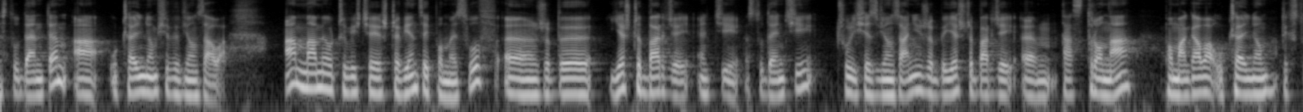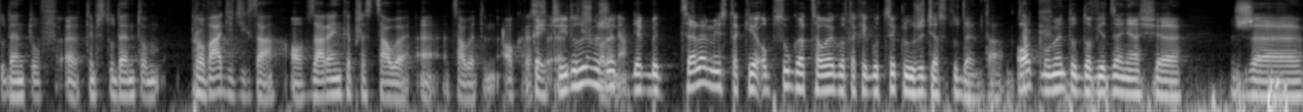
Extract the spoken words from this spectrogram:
studentem a uczelnią się wywiązała. A mamy oczywiście jeszcze więcej pomysłów, e, żeby jeszcze bardziej ci studenci czuli się związani, żeby jeszcze bardziej em, ta strona pomagała uczelniom tych studentów, e, tym studentom prowadzić ich za, o, za rękę przez całe, e, cały ten okres e, czyli rozumiem, szkolenia. że jakby celem jest takie obsługa całego takiego cyklu życia studenta. Od Tak. momentu dowiedzenia się, że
